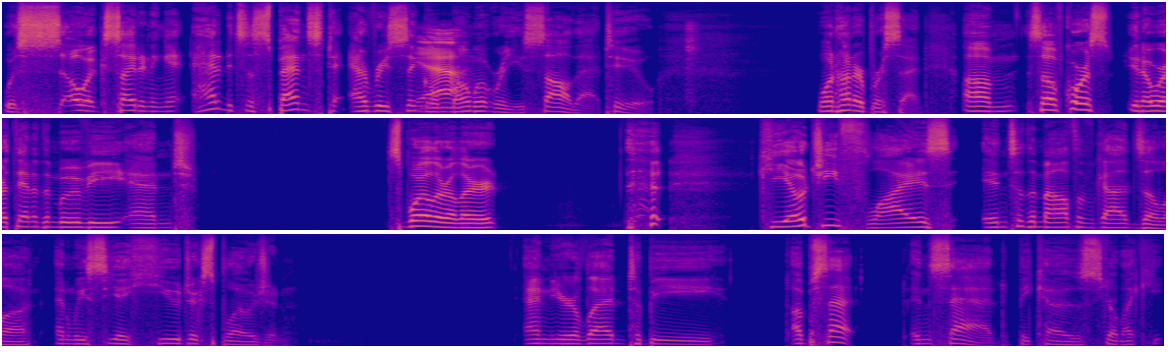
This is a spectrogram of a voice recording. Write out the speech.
was so exciting. and It added suspense to every single Yeah. moment where you saw that too. One hundred percent. Um. So of course, you know we're at the end of the movie, and spoiler alert: Kyochi flies into the mouth of Godzilla, and we see a huge explosion. And you're led to be upset and sad because you're like, he,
